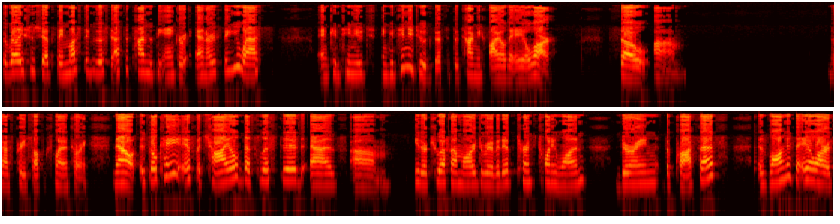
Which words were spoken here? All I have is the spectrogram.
the relationships, they must exist at the time that the anchor enters the U.S. and continue to, and continue to exist at the time you file the AOR. So um, that's pretty self-explanatory. Now, it's okay if a child that's listed as um, either QFM or a derivative turns 21 during the process, as long as the AOR is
